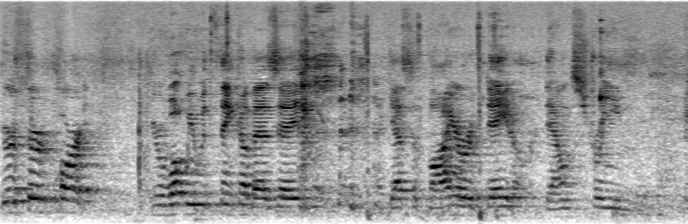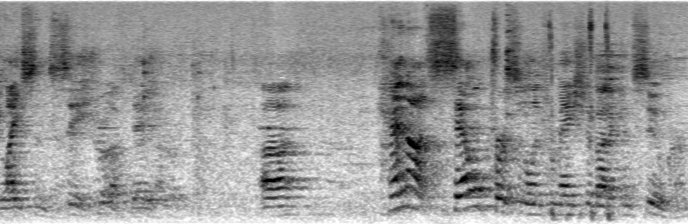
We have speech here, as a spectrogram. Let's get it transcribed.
You're a third party. You're what we would think of as a, I guess, a buyer of data or downstream licensee of data. Uh, cannot sell personal information about a consumer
